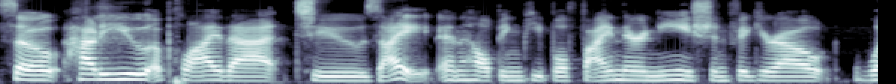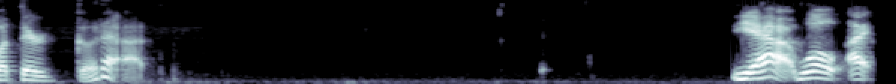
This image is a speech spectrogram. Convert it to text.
So how do you apply that to Zeit and helping people find their niche and figure out what they're good at Yeah, well, I,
